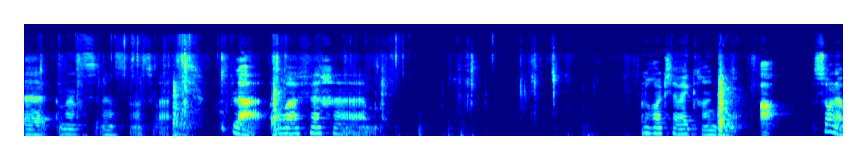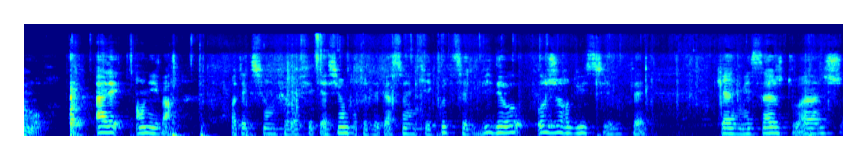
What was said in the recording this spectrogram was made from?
Euh, mince, mince, mince, voilà. Hop là, on va faire euh, l'oracle avec un grand A sur l'amour. Allez, on y va. Protection, purification pour toutes les personnes qui écoutent cette vidéo aujourd'hui, s'il vous plaît. Quel message dois-je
